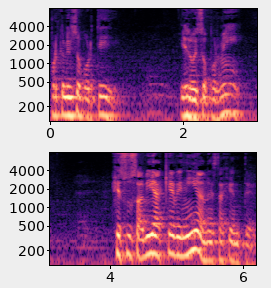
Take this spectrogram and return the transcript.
Porque lo hizo por ti y lo hizo por mí. Jesús sabía que venían esta gente.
